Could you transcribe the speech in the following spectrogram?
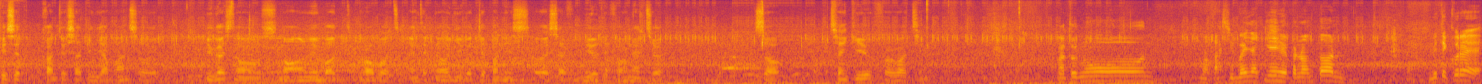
visit countryside in Japan. So you guys know not only about robots and technology, but Japanese always have beautiful nature. So, thank you for watching. Matur nuwun. Makasih banyak ya penonton. Mite kure,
